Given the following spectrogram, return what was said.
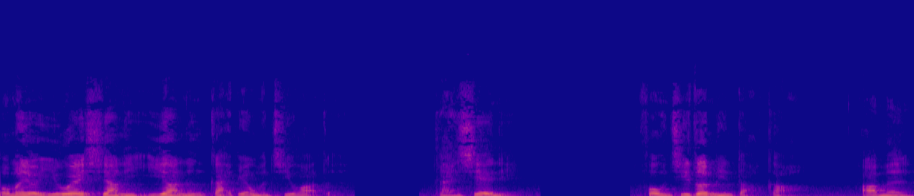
我们有一位像你一样能改变我们计划的，感谢你。奉基督名祷告。阿门。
